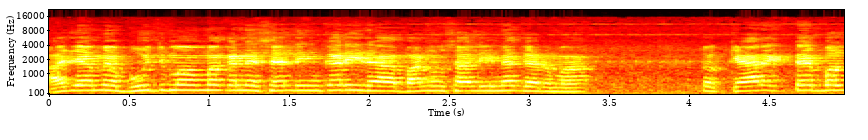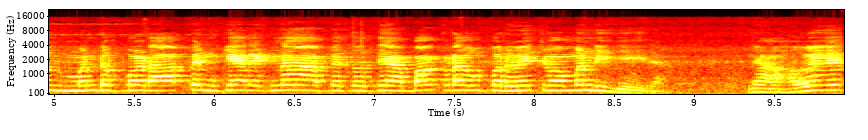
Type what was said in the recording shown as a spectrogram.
આજે અમે ભુજમાં મગને સેલિંગ કરી રહ્યા ભાનુશાલી નગરમાં. તો ક્યારેક ટેબલ મંડપ મંડપવાળા આપે ને ક્યારેક ના આપે તો ત્યાં બાંકડા ઉપર વેચવા મંડી જઈ રહ્યા. ને હવે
